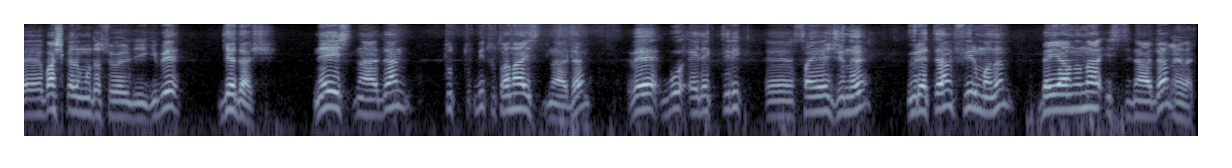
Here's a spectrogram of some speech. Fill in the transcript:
Ee, Başkanımın da söylediği gibi GEDAŞ. Ne istinaden? Tut, bir tutanağa istinaden ve bu elektrik e, sayacını üreten firmanın beyanına istinaden Evet.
